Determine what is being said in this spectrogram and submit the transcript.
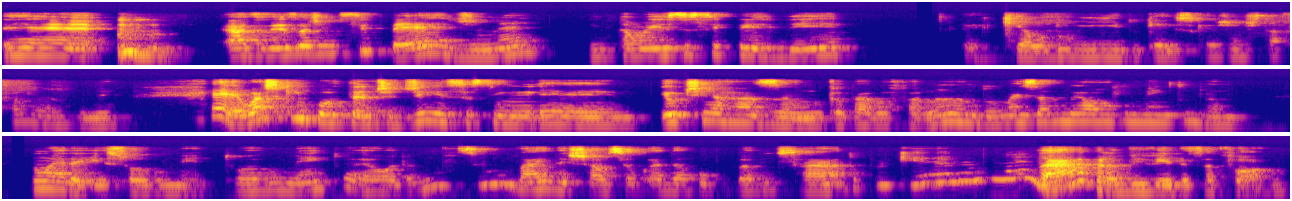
é... às vezes a gente se perde, né? Então, esse se perder que é o doído, que é isso que a gente está falando, né? É, eu acho que é importante disso, assim, é, eu tinha razão no que eu estava falando, mas o meu argumento não. Não era esse o argumento. O argumento é, olha, você não vai deixar o seu guarda-roupa bagunçado, porque não dá para viver dessa forma.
